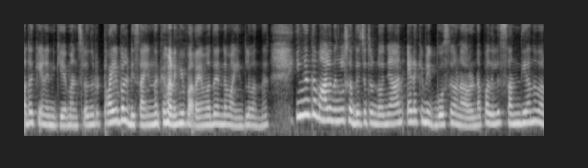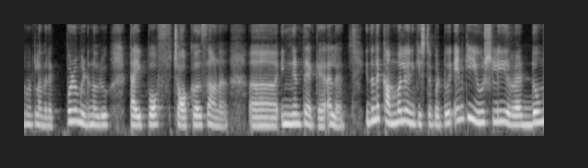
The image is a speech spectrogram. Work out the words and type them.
അതൊക്കെയാണ് എനിക്ക് മനസ്സിലാവുന്നത്. ഒരു ട്രൈബൽ ഡിസൈൻ എന്നൊക്കെ വേണമെങ്കിൽ പറയാം. അത് എന്റെ മൈൻഡിൽ വന്ന്. ഇങ്ങനത്തെ മാല നിങ്ങൾ ശ്രദ്ധിച്ചിട്ടുണ്ടോ? ഞാൻ ഇടയ്ക്ക് ബിഗ് ബോസ് കാണാറുണ്ട്. അപ്പോൾ അതിൽ സന്ധ്യ എന്ന് പറഞ്ഞിട്ടുള്ള അവർ എപ്പോഴും ഇടുന്ന ഒരു ടൈപ്പ് ഓഫ് ചോക്കേഴ്സാണ് ഇങ്ങനത്തെയൊക്കെ അല്ലേ? ഇതിന്റെ കമ്മലും എനിക്ക് ഇഷ്ടപ്പെട്ടു. എനിക്ക് യൂഷ്വലി റെഡും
